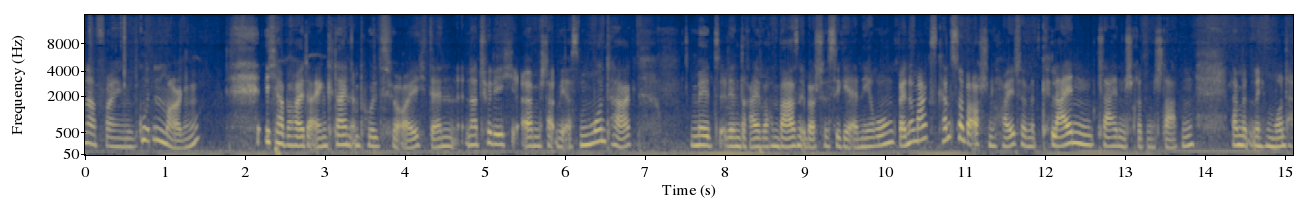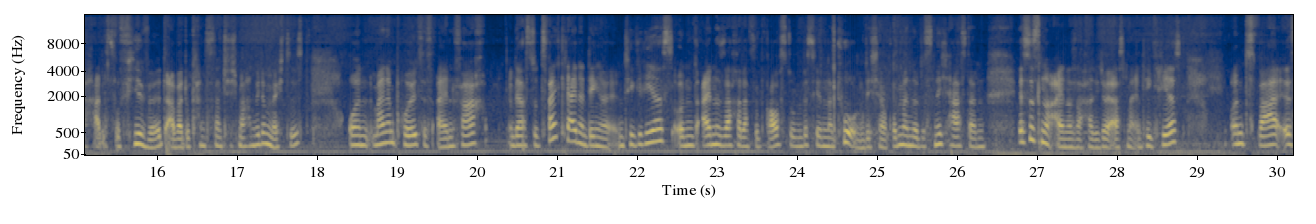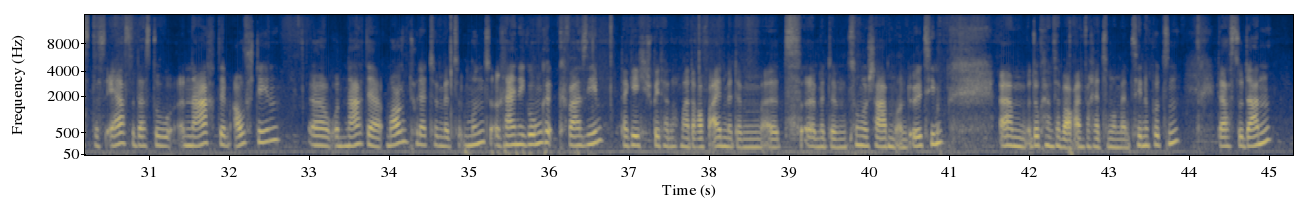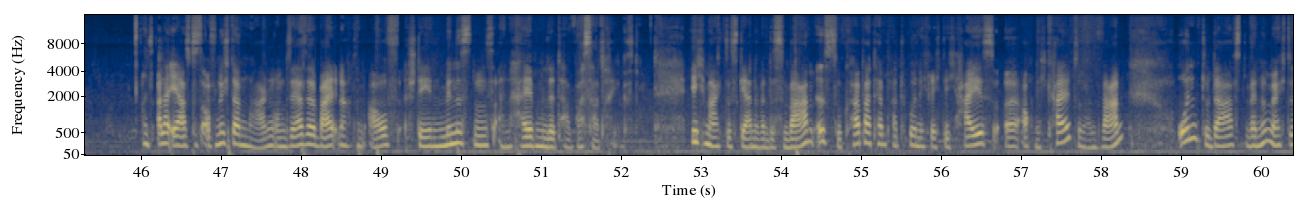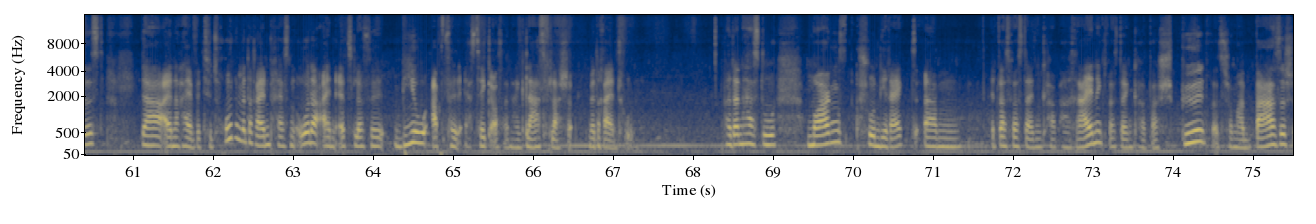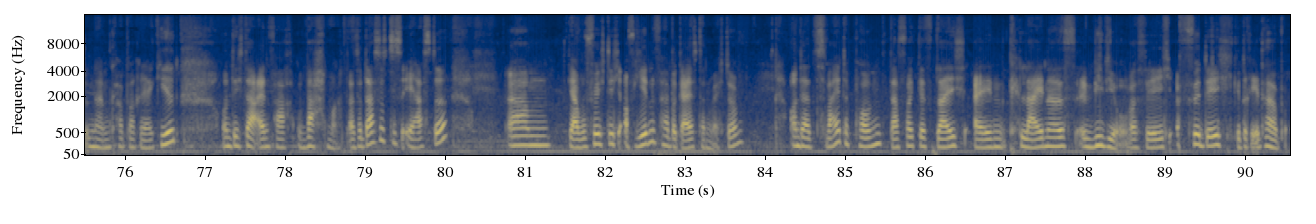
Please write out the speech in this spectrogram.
Wundervollen guten Morgen. Ich habe heute einen kleinen Impuls für euch, denn natürlich ähm, starten wir erst Montag mit den drei Wochen basenüberschüssige Ernährung. Wenn du magst, kannst du aber auch schon heute mit kleinen, kleinen Schritten starten, damit nicht Montag alles so viel wird. Aber du kannst es natürlich machen, wie du möchtest. Und mein Impuls ist einfach, dass du zwei kleine Dinge integrierst und eine Sache, dafür brauchst du ein bisschen Natur um dich herum. Wenn du das nicht hast, dann ist es nur eine Sache, die du erstmal integrierst. Und zwar ist das Erste, dass du nach dem Aufstehen äh, und nach der Morgentoilette mit Mundreinigung quasi, da gehe ich später nochmal drauf ein mit dem, äh, äh, mit dem Zungeschaben und Ölziehen. Ähm, du kannst aber auch einfach jetzt im Moment Zähne putzen, dass du dann als allererstes auf nüchternen Magen und sehr, sehr bald nach dem Aufstehen mindestens einen halben Liter Wasser trinkst. Ich mag das gerne, wenn das warm ist, so Körpertemperatur, nicht richtig heiß, äh, auch nicht kalt, sondern warm. Und du darfst, wenn du möchtest, da eine halbe Zitrone mit reinpressen oder einen Esslöffel Bio-Apfelessig aus einer Glasflasche mit reintun. Weil dann hast du morgens schon direkt ähm, etwas, was deinen Körper reinigt, was deinen Körper spült, was schon mal basisch in deinem Körper reagiert und dich da einfach wach macht. Also das ist das Erste, ähm, ja, wofür ich dich auf jeden Fall begeistern möchte. Und der zweite Punkt, da folgt jetzt gleich ein kleines Video, was ich für dich gedreht habe.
